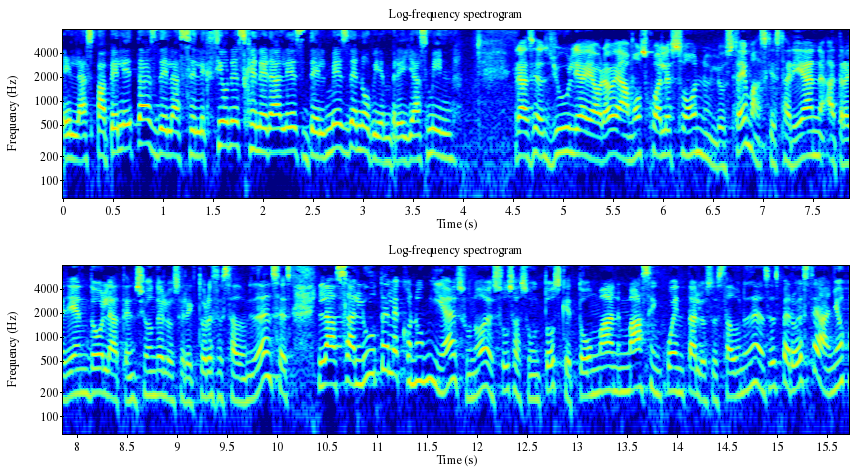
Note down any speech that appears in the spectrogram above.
en las papeletas de las elecciones generales del mes de noviembre. Yasmín. Gracias, Julia. Y ahora veamos cuáles son los temas que estarían atrayendo la atención de los electores estadounidenses. La salud de la economía es uno de esos asuntos que toman más en cuenta los estadounidenses, pero este año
